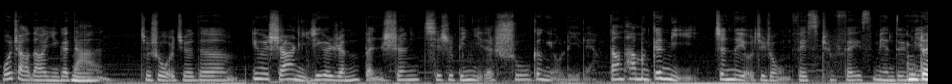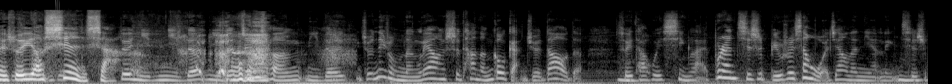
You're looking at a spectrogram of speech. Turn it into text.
我找到一个答案。就是我觉得，因为十二你这个人本身其实比你的书更有力量。当他们跟你真的有这种 face to face 面对面，对，所以要线下。对你，你的你的 真诚，你的就那种能量是他能够感觉到的，所以他会信赖。不然，其实比如说像我这样的年龄，其实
